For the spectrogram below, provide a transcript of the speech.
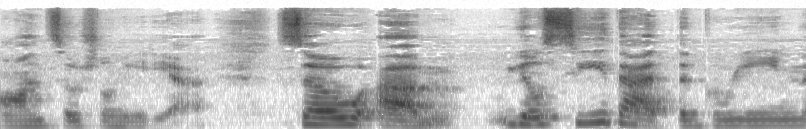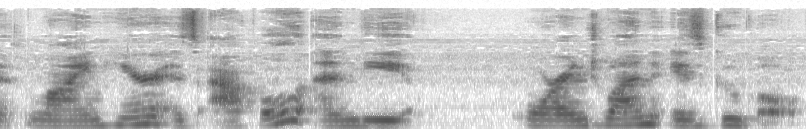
on social media. So um, you'll see that the green line here is Apple and the orange one is Google.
